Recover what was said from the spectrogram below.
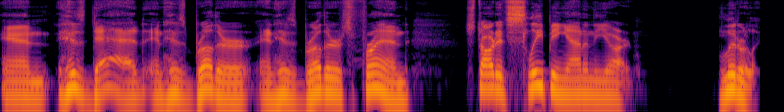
And his dad and his brother and his brother's friend started sleeping out in the yard, literally.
